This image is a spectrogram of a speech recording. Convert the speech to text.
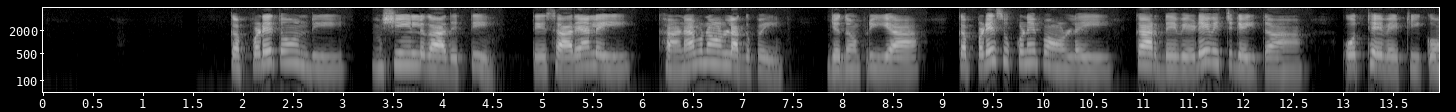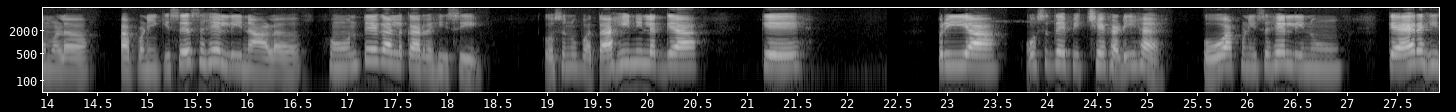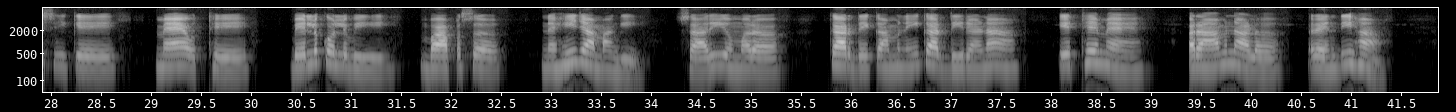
ਕੱਪੜੇ ਧੋਣ ਦੀ ਮਸ਼ੀਨ ਲਗਾ ਦਿੱਤੀ ਤੇ ਸਾਰਿਆਂ ਲਈ ਖਾਣਾ ਬਣਾਉਣ ਲੱਗ ਪਈ। ਜਦੋਂ ਪ੍ਰਿਆ ਕੱਪੜੇ ਸੁੱਕਣੇ ਪਾਉਣ ਲਈ ਘਰ ਦੇ ਵਿਹੜੇ ਵਿੱਚ ਗਈ ਤਾਂ ਉੱਥੇ ਬੈਠੀ ਕੋਮਲ ਆਪਣੀ ਕਿਸੇ ਸਹੇਲੀ ਨਾਲ ਫੋਨ ਤੇ ਗੱਲ ਕਰ ਰਹੀ ਸੀ। ਉਸ ਨੂੰ ਪਤਾ ਹੀ ਨਹੀਂ ਲੱਗਿਆ ਕਿ ਪ੍ਰਿਆ ਉਸ ਦੇ ਪਿੱਛੇ ਖੜ੍ਹੀ ਹੈ। ਉਹ ਆਪਣੀ ਸਹੇਲੀ ਨੂੰ ਕਹਿ ਰਹੀ ਸੀ ਕਿ ਮੈਂ ਉੱਥੇ ਬਿਲਕੁਲ ਵੀ ਵਾਪਸ ਨਹੀਂ ਜਾਵਾਂਗੀ। ਸਾਰੀ ਉਮਰ ਘਰ ਦੇ ਕੰਮ ਨਹੀਂ ਕਰਦੀ ਰਹਿਣਾ, ਇੱਥੇ ਮੈਂ ਆਰਾਮ ਨਾਲ ਰਹਿੰਦੀ ਹਾਂ।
